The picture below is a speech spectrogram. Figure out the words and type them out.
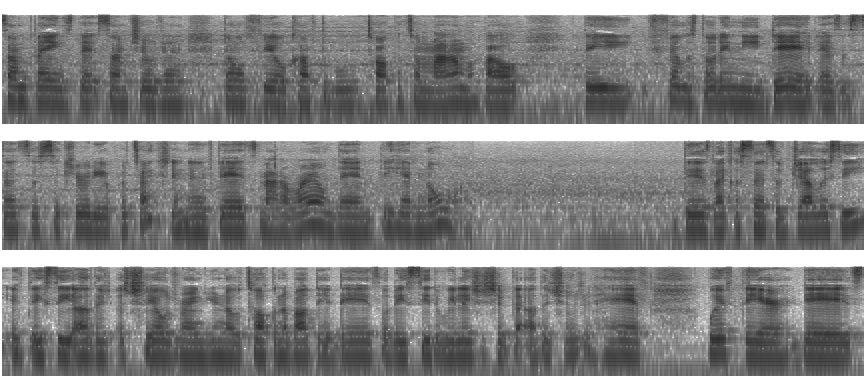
some things that some children don't feel comfortable talking to mom about they feel as though they need dad as a sense of security or protection. And if dad's not around then they have no one. There's like a sense of jealousy. If they see other children you know talking about their dads or they see the relationship that other children have with their dads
